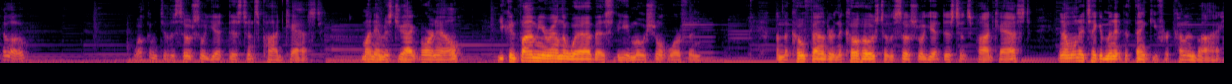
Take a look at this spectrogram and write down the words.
Hello. Welcome to the Social Yet Distanced podcast. My name is Jack Varnell. You can find me around the web as the Emotional Orphan. I'm the co founder and the co host of the Social Yet Distanced podcast, and I want to take a minute to thank you for coming by.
